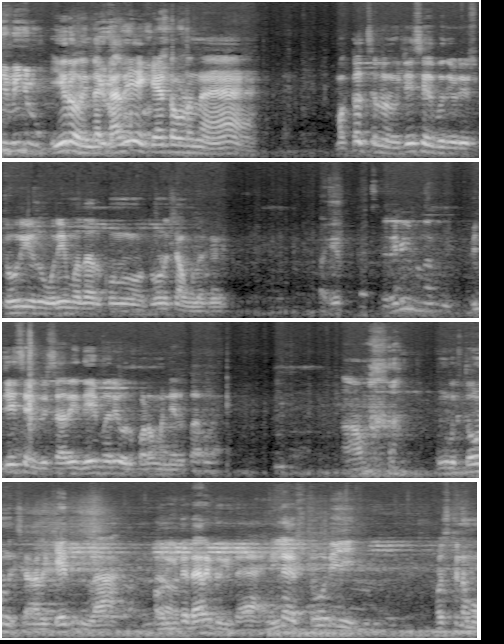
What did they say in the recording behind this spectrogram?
நீங்களும். ஹீரோ இந்த கதையை கேட்ட உடனே மக்கள் செல்வன் விஜய் சேதுபதியுடைய ஸ்டோரி எதுவும் ஒரே மாதிரி தான் இருக்கும்னு தோணுச்சா உங்களுக்கு? விஜய் சேதுபதி சார் இதே மாதிரி ஒரு படம் பண்ணியிருப்பார்ல. ஆமாம் உங்களுக்கு தோணுச்சா? அதை கேட்டீங்களா? அவர்கிட்ட டேரக்டர் கிட்ட? இல்லை ஸ்டோரி ஃபஸ்ட்டு நம்ம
